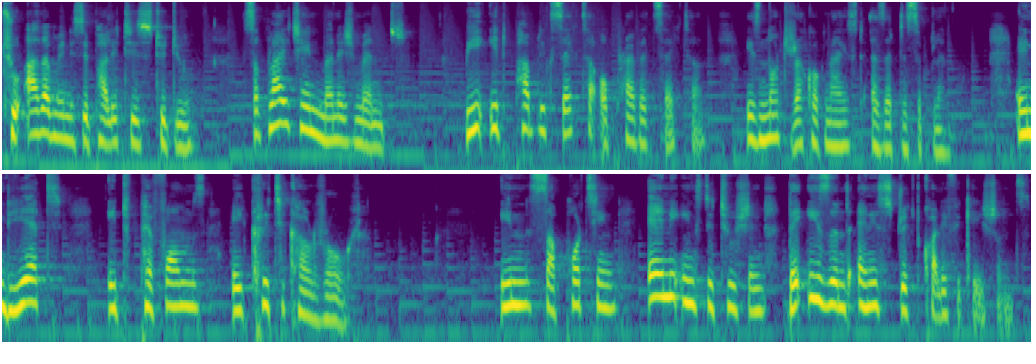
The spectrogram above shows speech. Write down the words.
to other municipalities to do. Supply chain management, be it public sector or private sector, is not recognized as a discipline. And yet, it performs a critical role in supporting any institution. There isn't any strict qualifications.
